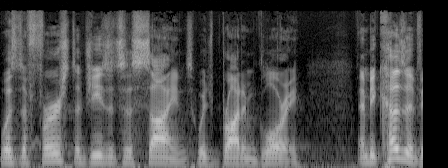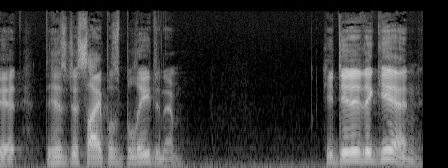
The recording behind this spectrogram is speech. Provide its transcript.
was the first of Jesus' signs, which brought him glory. And because of it, his disciples believed in him. He did it again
